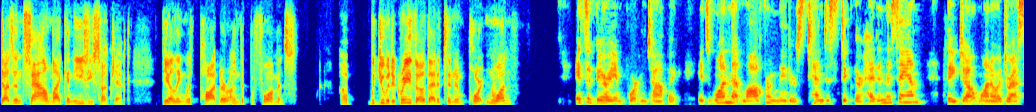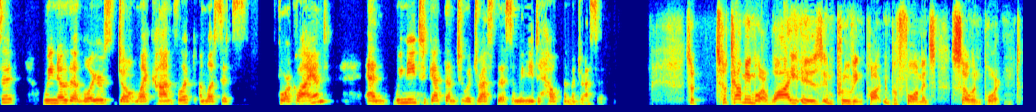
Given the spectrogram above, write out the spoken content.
doesn't sound like an easy subject dealing with partner underperformance. Uh, would you would agree, though, that it's an important one? It's a very important topic. It's one that law firm leaders tend to stick their head in the sand. They don't want to address it. We know that lawyers don't like conflict unless it's for a client, and we need to get them to address this, and we need to help them address it. So, so tell me more. Why is improving partner performance so important?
